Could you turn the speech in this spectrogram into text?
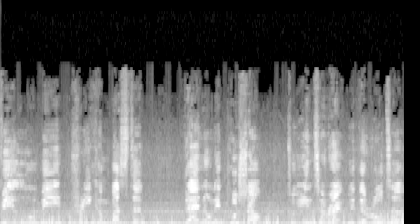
fuel will be pre-combusted, then only push out to interact with the rotor.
